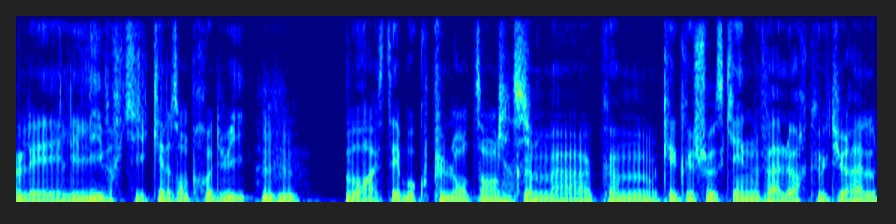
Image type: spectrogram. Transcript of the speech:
les, les livres qu'elles ont produits Mhm. vont rester beaucoup plus longtemps Bien sûr. comme, euh, comme quelque chose qui a une valeur culturelle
